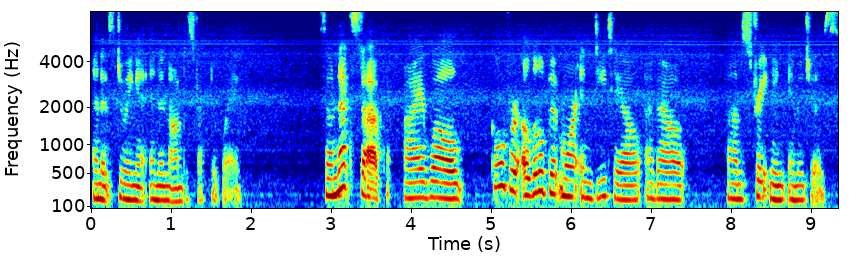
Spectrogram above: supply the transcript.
And it's doing it in a non-destructive way. So next up, I will go over a little bit more in detail about um, straightening images.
